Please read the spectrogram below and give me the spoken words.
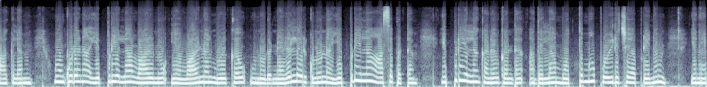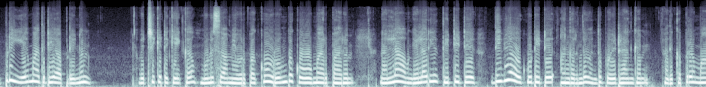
பார்க்கல. உன் கூட நான் எப்படியெல்லாம் வாழணும்? என் வாழ்நாள் முழுக்க உன்னோட நிழல்ல இருக்கணும்னு நான் எப்படியெல்லாம் ஆசைப்பட்டேன்? இப்படியெல்லாம் கனவு கண்டேன். அதெல்லாம் மொத்தமாக போயிடுச்சு அப்படின்னு என்னை எப்படி ஏமாத்திட்டியா அப்படின்னு வெற்றிக்கிட்ட கேட்க முனுசாமி ஒரு பக்கம் ரொம்ப கோவமாக இருப்பார். நல்லா அவங்க எல்லாரையும் திட்டிட்டு திவ்யாவை கூட்டிட்டு அங்கேருந்து வந்து போயிடுறாங்க. அதுக்கப்புறமா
